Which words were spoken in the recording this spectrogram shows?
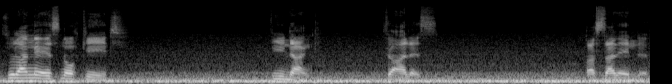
solange es noch geht. Vielen Dank für alles. Was dann Ende.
